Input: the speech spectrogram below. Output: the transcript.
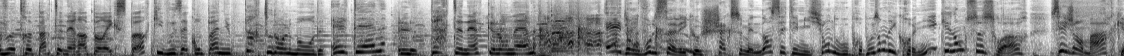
votre partenaire import-export qui vous accompagne partout dans le monde. LTN, le partenaire que l'on aime. Et donc vous le savez que chaque semaine dans cette émission, nous vous proposons des chroniques. Et donc ce soir, c'est Jean-Marc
